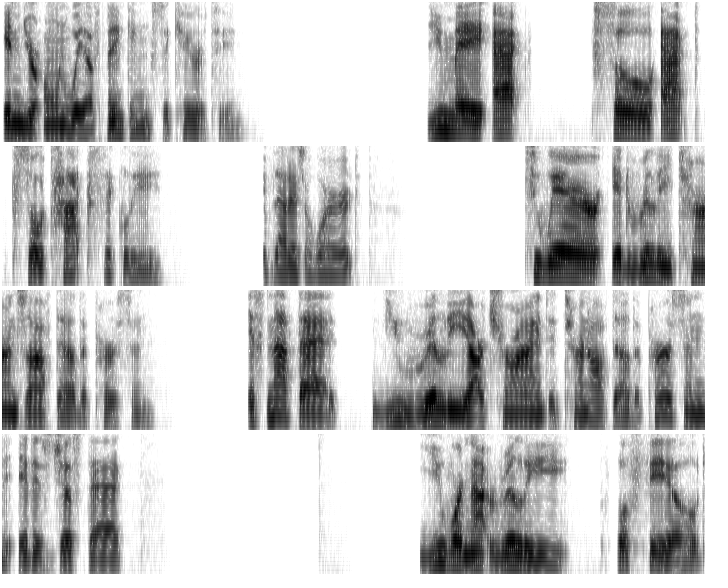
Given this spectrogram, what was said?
in your own way of thinking security. You may act so act so toxically if that is a word to where it really turns off the other person. It's not that you really are trying to turn off the other person. It is just that you were not really fulfilled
